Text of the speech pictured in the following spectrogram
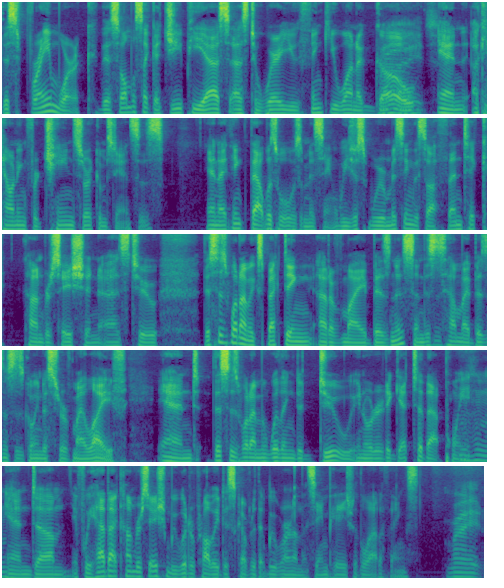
this framework, this almost like a GPS as to where you think you want to go, Right. and accounting for change circumstances. And I think that was what was missing. We just we were missing this authentic conversation as to this is what I'm expecting out of my business, and this is how my business is going to serve my life, and this is what I'm willing to do in order to get to that point. Mhm. And um, if we had that conversation, we would have probably discovered that we weren't on the same page with a lot of things. Right.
